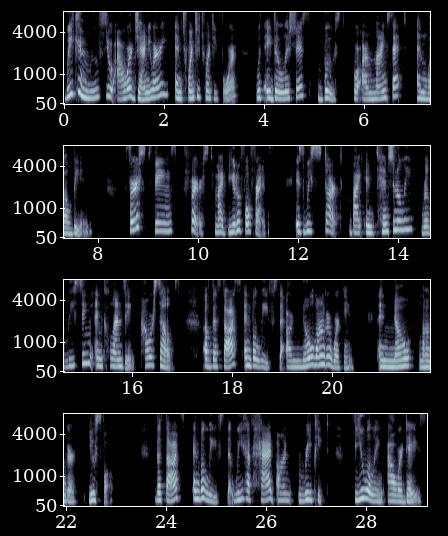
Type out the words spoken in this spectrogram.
We can move through our January and 2024 with a delicious boost for our mindset and well being. First things first, my beautiful friends, is we start by intentionally releasing and cleansing ourselves of the thoughts and beliefs that are no longer working and no longer useful. The thoughts and beliefs that we have had on repeat, fueling our days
